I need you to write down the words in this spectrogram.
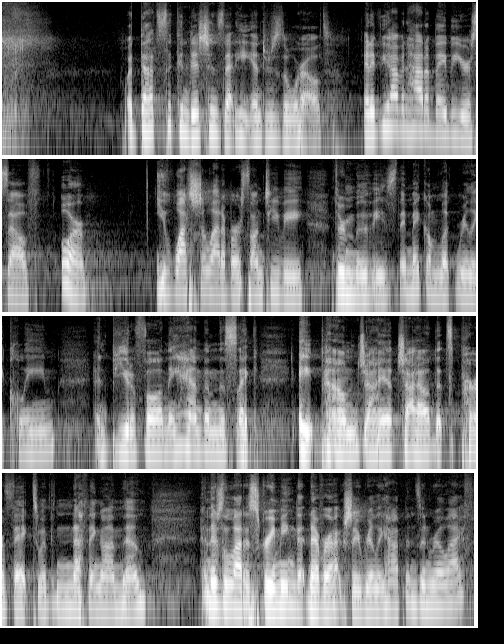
but that's the conditions that he enters the world. And if you haven't had a baby yourself, or you've watched a lot of births on TV through movies, they make them look really clean and beautiful, and they hand them this like eight pound giant child that's perfect with nothing on them. And there's a lot of screaming that never actually really happens in real life.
